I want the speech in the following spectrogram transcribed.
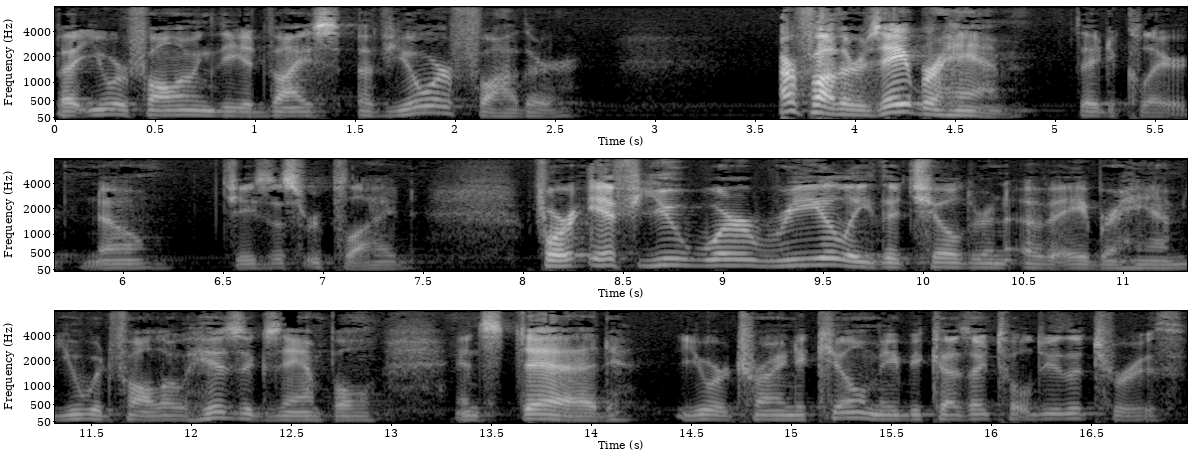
but you are following the advice of your father. Our father is Abraham, they declared. No, Jesus replied. For if you were really the children of Abraham, you would follow his example. Instead, you are trying to kill me because I told you the truth,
